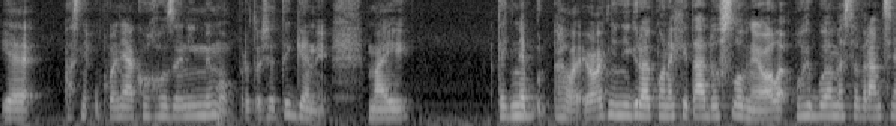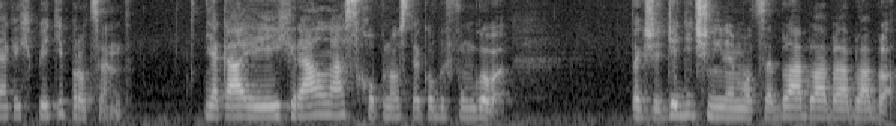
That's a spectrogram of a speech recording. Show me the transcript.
je vlastně úplně jako hozený mimo, protože ty geny mají teď nebudu, hele, jo, ať mě nikdo jako nechytá doslovně, jo, ale pohybujeme se v rámci nějakých 5%, jaká je jejich reálná schopnost jakoby fungovat. Takže dědičný nemoce, bla, bla, bla, bla, bla.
